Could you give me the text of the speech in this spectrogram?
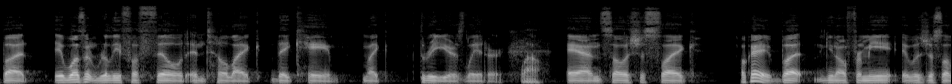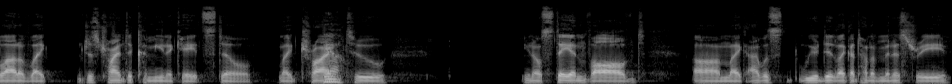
but it wasn't really fulfilled until like they came like three years later. Wow. And so it's just like, okay, but you know, for me, it was just a lot of like just trying to communicate still, like trying Yeah. to, you know, stay involved. Um, like I was, we did like a ton of ministry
